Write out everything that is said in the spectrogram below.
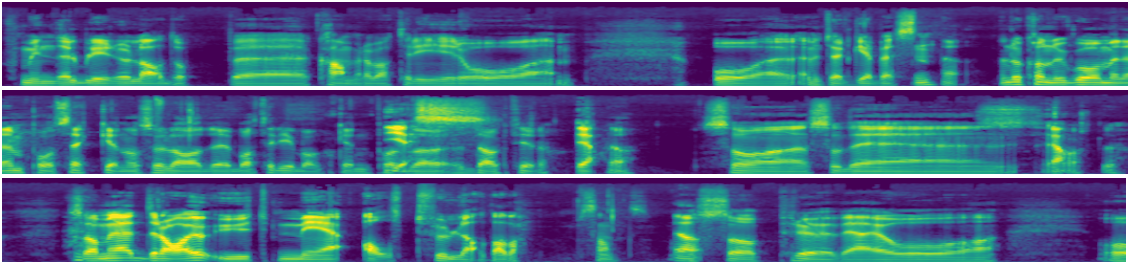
For min del blir det å lade opp eh, kamerabatterier og, eh, og eventuelt GPS-en. ja. Men da kan du gå med den på sekken og så lade batteribanken på Yes. da, dagtid. da. Ja. Så, så det Ja. Så, men jeg drar jo ut med alt fullada, da. Sant? Ja. Og så prøver jeg å, å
